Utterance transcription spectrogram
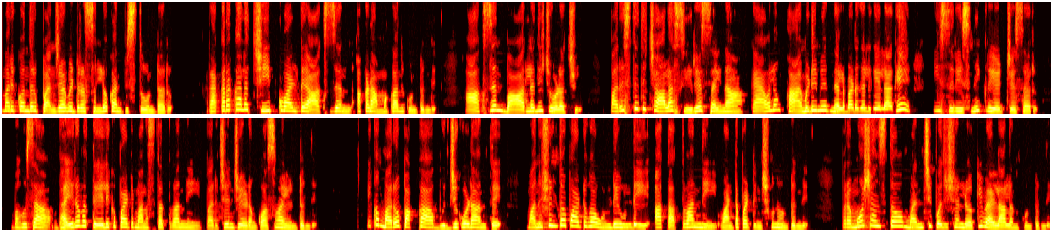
మరికొందరు పంజాబీ డ్రెస్సుల్లో కనిపిస్తూ ఉంటారు. రకరకాల చీప్ క్వాలిటీ ఆక్సిజన్ అక్కడ అమ్మకానికి ఉంటుంది. ఆక్సిజన్ బార్లని చూడొచ్చు. పరిస్థితి చాలా సీరియస్ అయినా కేవలం కామెడీ మీద నిలబడగలిగేలాగే ఈ సిరీస్ని క్రియేట్ చేశారు. బహుశా భైరవ తేలికపాటి మనస్తత్వాన్ని పరిచయం చేయడం కోసం అయి ఉంటుంది. ఇక మరో పక్క బుజ్జి కూడా అంతే. మనుషులతో పాటుగా ఉండి ఉండి ఆ తత్వాన్ని వంట పట్టించుకుని ఉంటుంది. ప్రమోషన్స్తో మంచి పొజిషన్లోకి వెళ్ళాలనుకుంటుంది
